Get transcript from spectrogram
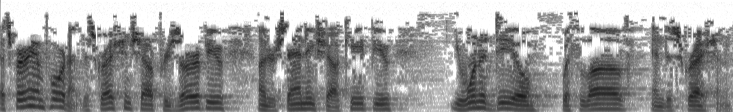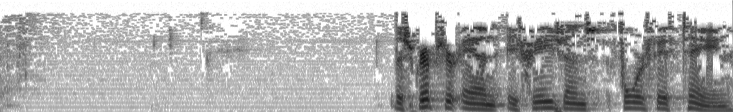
That's very important. Discretion shall preserve you, understanding shall keep you. You want to deal with love and discretion. The scripture in Ephesians 4:15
